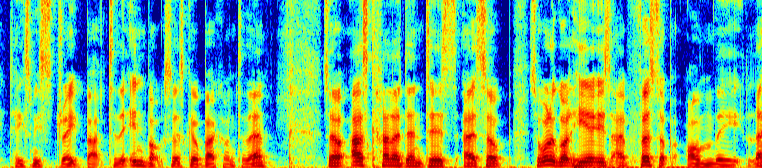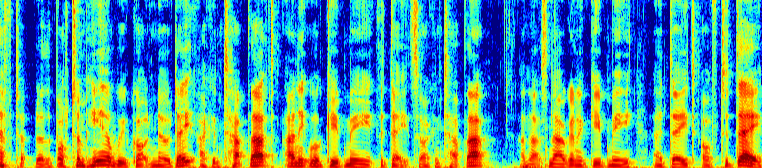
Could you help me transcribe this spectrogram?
It takes me straight back to the inbox. So let's go back onto there. So ask Hannah dentist uh, so so what I've got here is uh, first up on the left at the bottom here we've got no date. I can tap that and it will give me the date. So I can tap that and that's now going to give me a date of today.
